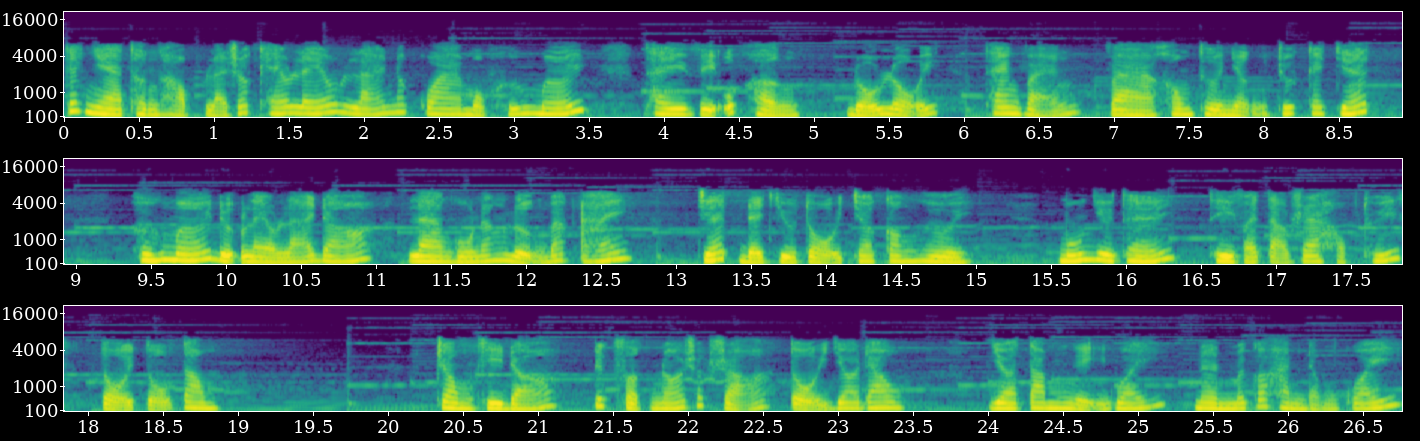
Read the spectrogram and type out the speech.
các nhà thần học lại rất khéo léo lái nó qua một hướng mới, thay vì uất hận, đổ lỗi, than vãn và không thừa nhận trước cái chết. Hướng mới được lèo lái đó là nguồn năng lượng bác ái, chết để chịu tội cho con người. Muốn như thế thì phải tạo ra học thuyết tội tổ tông. Trong khi đó, Đức Phật nói rất rõ tội do đâu. Do tâm nghĩ quấy nên mới có hành động quấy.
